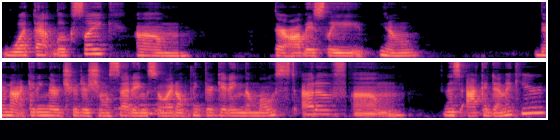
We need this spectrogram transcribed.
what that looks like. Um, they're obviously, you know, they're not getting their traditional setting, so I don't think they're getting the most out of um, this academic year.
